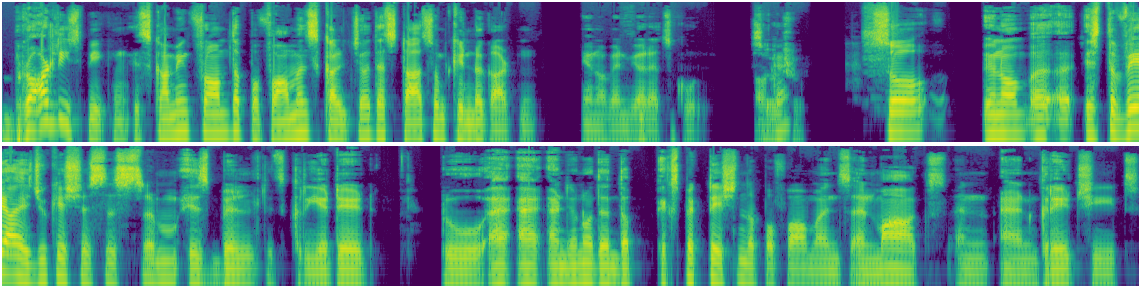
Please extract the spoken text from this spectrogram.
broadly speaking, it's coming from the performance culture that starts from kindergarten, you know, when we are at school. So Okay. true. So, you know, uh, uh, it's the way our education system is built, it's created to, a- a- and, you know, then the expectation of performance and marks and, and grade sheets.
